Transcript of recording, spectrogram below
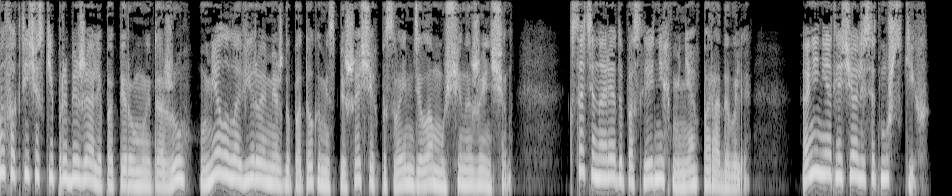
Мы фактически пробежали по первому этажу, умело лавируя между потоками спешащих по своим делам мужчин и женщин. Кстати, наряды последних меня порадовали. Они не отличались от мужских.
